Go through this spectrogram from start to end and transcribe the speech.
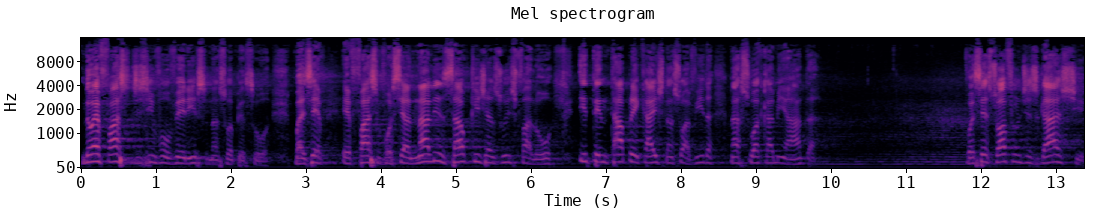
Não é fácil desenvolver isso na sua pessoa, mas é, é fácil você analisar o que Jesus falou e tentar aplicar isso na sua vida, na sua caminhada. Você sofre um desgaste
